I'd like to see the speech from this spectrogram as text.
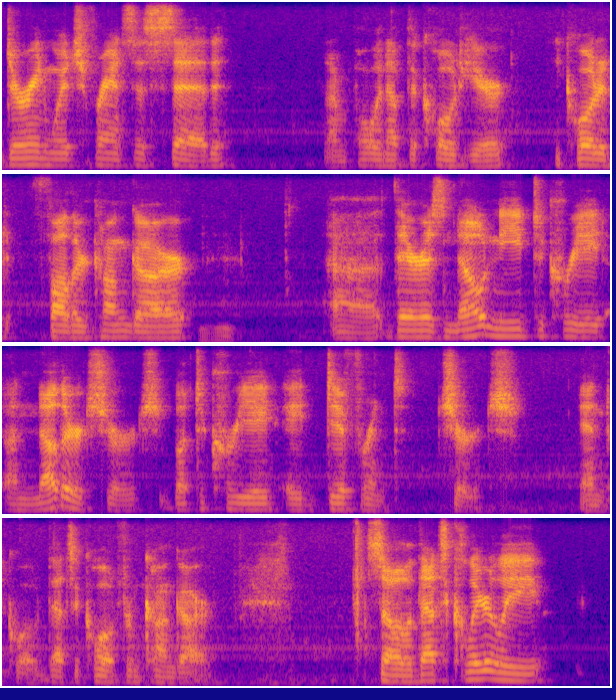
during which Francis said, and I'm pulling up the quote here, he quoted Father Congar. Uh, there is no need to create another church, but to create a different church. End quote. That's a quote from Congar. So that's clearly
